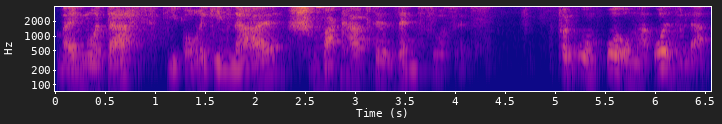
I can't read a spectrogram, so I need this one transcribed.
Weil nur das die original schmackhafte Senfsoße ist. Von Ur- Uroma Ursula.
